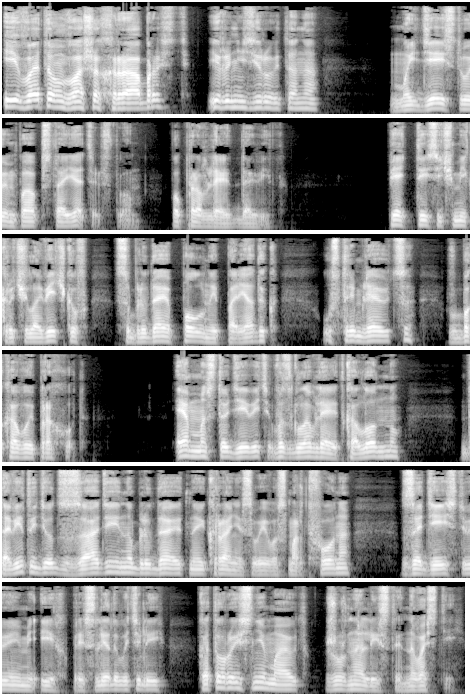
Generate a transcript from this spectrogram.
«И в этом ваша храбрость?» — иронизирует она. «Мы действуем по обстоятельствам», — поправляет Давид. Пять тысяч микрочеловечков, соблюдая полный порядок, устремляются в боковой проход. Эмма-109 возглавляет колонну, Давид идет сзади и наблюдает на экране своего смартфона за действиями их преследователей, которые снимают журналисты новостей.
